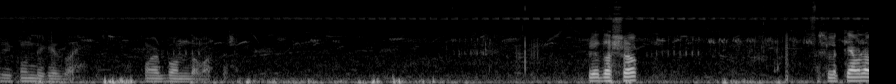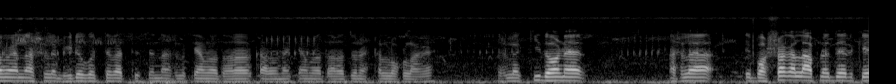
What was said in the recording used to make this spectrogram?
এই কোন দিকে যায় পয়েন্ট বন্ধ মাছের প্রিয় দর্শক আসলে ক্যামেরাম্যান আসলে ভিডিও করতে পারতেছে না, আসলে ক্যামেরা ধরার কারণে ক্যামেরা ধরার জন্য একটা লোক লাগে। আসলে কি ধরনের, আসলে এই বর্ষাকালে আপনাদেরকে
